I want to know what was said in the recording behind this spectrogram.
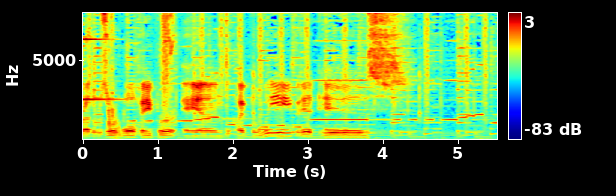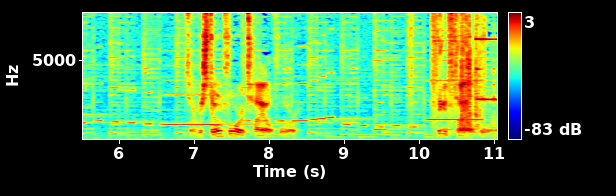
Grab the resort wallpaper, and I believe it is... It's either stone floor or tile floor. I think it's tile floor.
